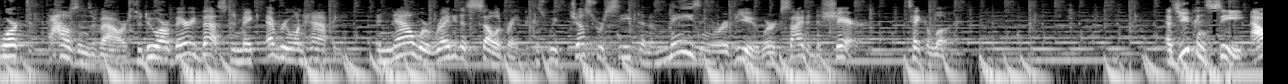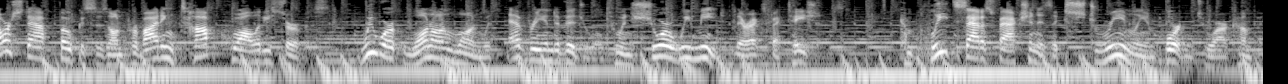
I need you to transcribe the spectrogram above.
worked thousands of hours to do our very best and make everyone happy. And now we're ready to celebrate because we've just received an amazing review we're excited to share. Take a look. As you can see, our staff focuses on providing top quality service. We work one-on-one with every individual to ensure we meet their expectations. Complete satisfaction is extremely important to our company.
